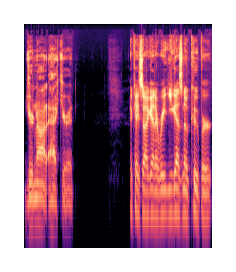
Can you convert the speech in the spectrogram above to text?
you're not accurate Okay. So I got to read. You guys know Cooper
